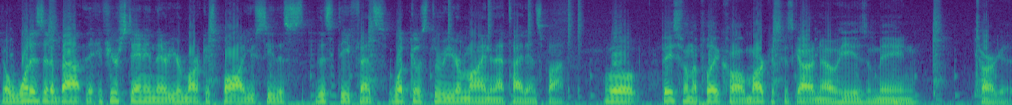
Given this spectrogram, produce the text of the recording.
You know, what is it about, if you're standing there, you're Marcus Baugh, you see this, this defense, what goes through your mind in that tight end spot? Well, based on the play call, Marcus has got to know he is the main target.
